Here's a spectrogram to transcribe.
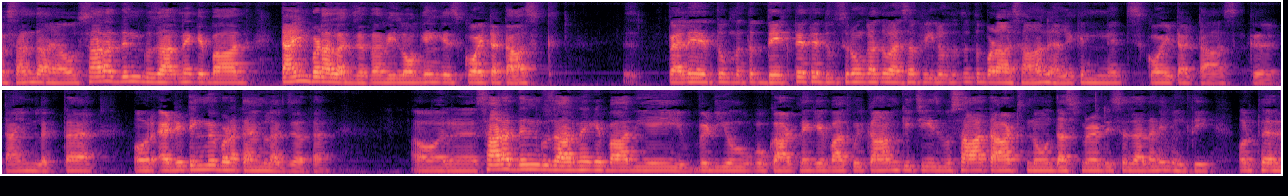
पसंद आया हो. सारा दिन गुजारने के बाद टाइम बड़ा लग जाता है. Vlogging is quite a task पहले तो मतलब देखते थे दूसरों का तो ऐसा फील होता था तो बड़ा आसान है लेकिन it's quite a task time लगता है और एडिटिंग में बड़ा टाइम लग जाता है. और सारा दिन गुजारने के बाद यही वीडियो को काटने के बाद कोई काम की चीज़ वो सात आठ नौ दस मिनट इससे ज़्यादा नहीं मिलती। और फिर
